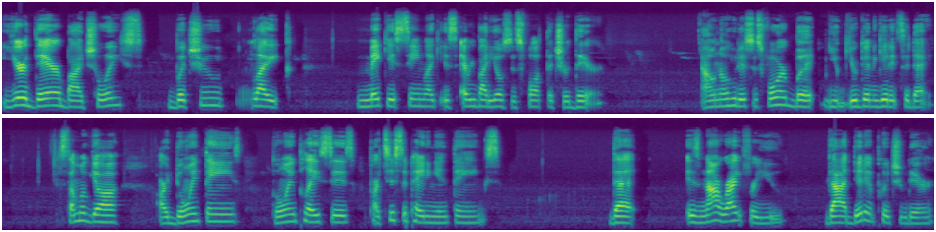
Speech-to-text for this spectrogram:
you're there by choice, but you like make it seem like it's everybody else's fault that you're there. I don't know who this is for, but you you're gonna get it today. Some of y'all are doing things, going places, participating in things that is not right for you. God didn't put you there.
